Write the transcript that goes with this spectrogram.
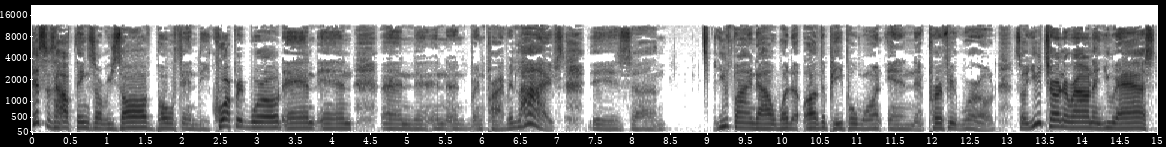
this is how things are resolved both in the corporate world and in and in, in, in private lives. Is uh, you find out what other people want in a perfect world. So you turn around and you ask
